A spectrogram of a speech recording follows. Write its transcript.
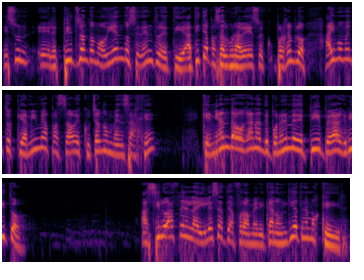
es un, el Espíritu Santo moviéndose dentro de ti. ¿A ti te ha pasado alguna vez eso? Por ejemplo, hay momentos que a mí me ha pasado escuchando un mensaje que me han dado ganas de ponerme de pie y pegar gritos. Así lo hacen en la iglesia de. Un día tenemos que ir.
